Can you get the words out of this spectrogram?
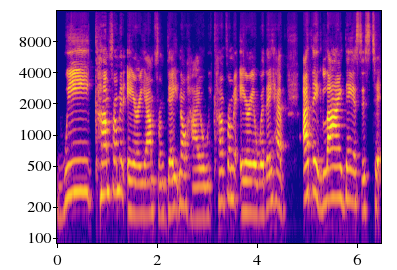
we come from an area i'm from dayton ohio. We come from an area where they have i think line dances to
